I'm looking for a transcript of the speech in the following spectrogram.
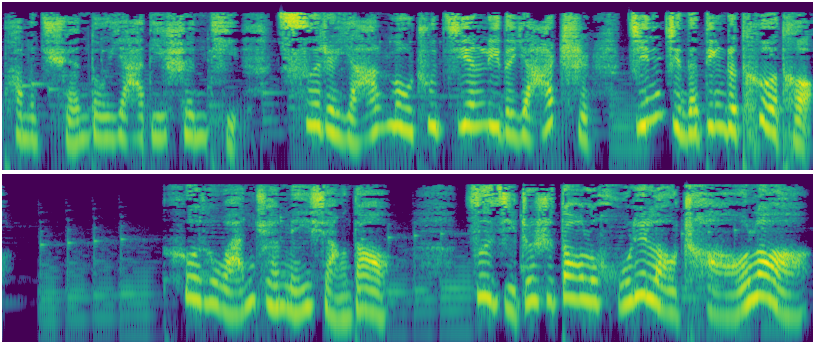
他们全都压低身体，呲着牙，露出尖利的牙齿，紧紧的盯着特特。特特完全没想到，自己这是到了狐狸老巢了。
